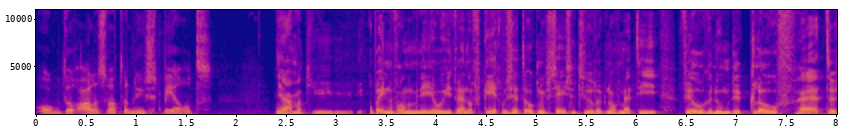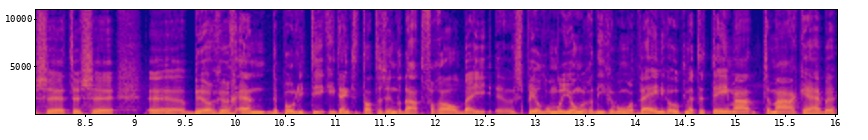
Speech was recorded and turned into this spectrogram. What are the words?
ook door alles wat er nu speelt. Ja, want op een of andere manier, hoe je het went of verkeerd, we zitten ook nog steeds natuurlijk nog met die veelgenoemde kloof hè, tussen, tussen uh, burger en de politiek. Ik denk dat dat dus inderdaad vooral bij uh, speelt onder jongeren die gewoon wat weinig ook met het thema te maken hebben.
